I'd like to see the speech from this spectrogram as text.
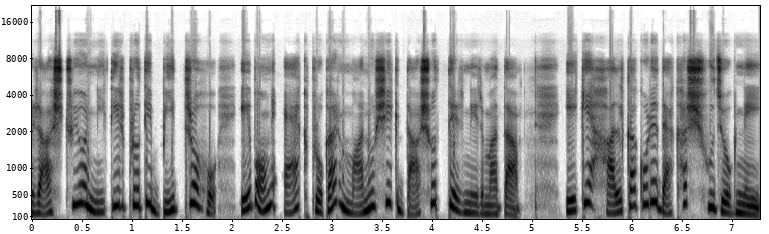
রাষ্ট্রীয় নীতির প্রতি বিদ্রোহ এবং এক প্রকার মানসিক দাসত্বের নির্মাতা। একে হালকা করে দেখার সুযোগ নেই।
